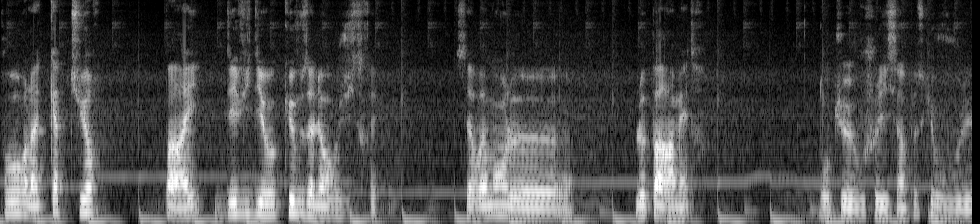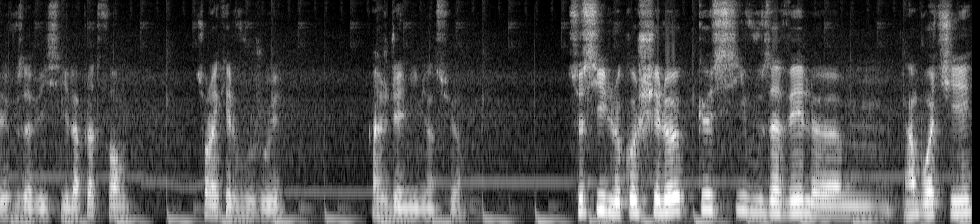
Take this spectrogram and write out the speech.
pour la capture, pareil, des vidéos que vous allez enregistrer. C'est vraiment le, le paramètre. Donc euh, vous choisissez un peu ce que vous voulez. Vous avez ici la plateforme sur laquelle vous jouez. HDMI bien sûr. Ceci, le cochez-le que si vous avez le, un boîtier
